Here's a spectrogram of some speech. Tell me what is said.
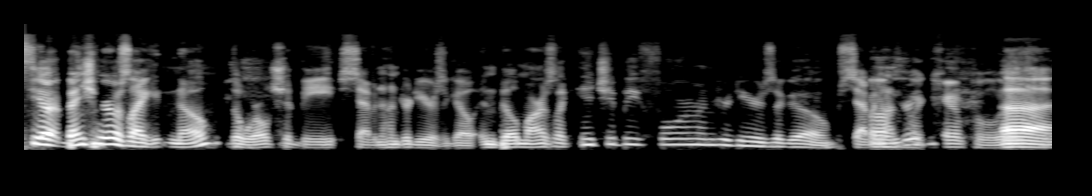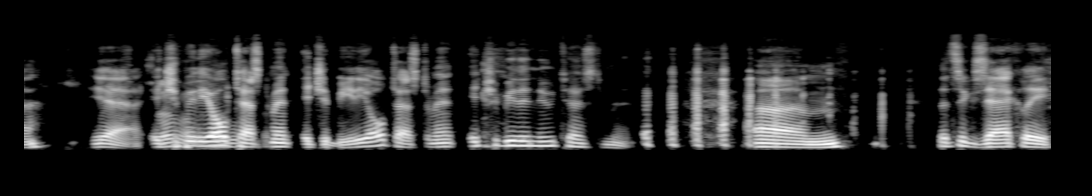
the Ben Shapiro's like, no, the world should be 700 years ago, and Bill Maher's like, it should be 400 years ago. Oh, 700. I can't believe Uh, yeah, it should be the Old Testament. It should be the Old Testament. It should be the New Testament. um, that's exactly,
